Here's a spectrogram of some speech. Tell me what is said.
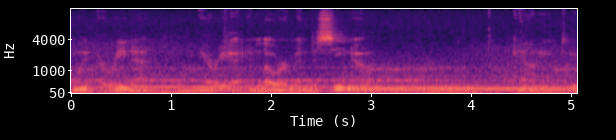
Point Arena area in lower Mendocino County to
